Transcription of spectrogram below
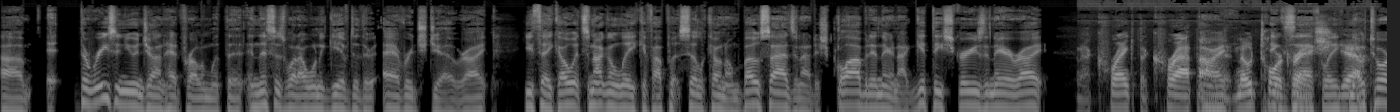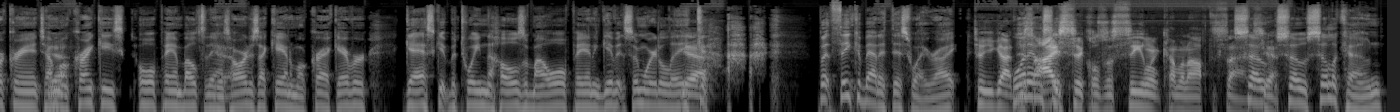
Um, it, the reason you and John had problem with it, and this is what I want to give to the average Joe, right? You think, oh, it's not going to leak if I put silicone on both sides and I just glob it in there and I get these screws in there, right? And I crank the crap out All of it. No torque exactly. wrench. Yeah. No torque wrench. I'm Yeah. gonna crank these oil pan bolts down as hard as I can. I'm gonna crack every gasket between the holes of my oil pan and give it somewhere to leak. Yeah. but think about it this way, right? Till you got What just else is- icicles of sealant coming off the sides. So yeah. so silicone,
